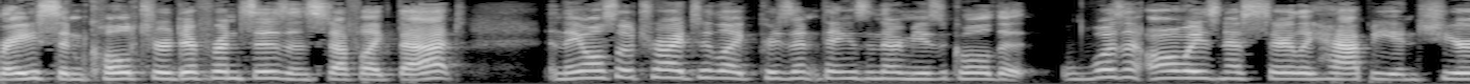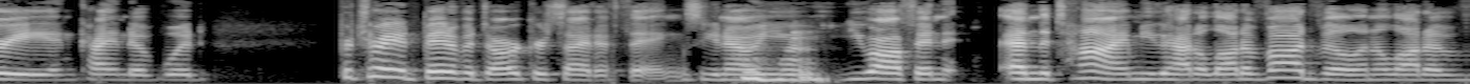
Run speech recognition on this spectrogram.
race and culture differences and stuff like that and they also tried to like present things in their musical that wasn't always necessarily happy and cheery and kind of would portray a bit of a darker side of things. You know, you Mhm. you often and the time you had a lot of vaudeville and a lot of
